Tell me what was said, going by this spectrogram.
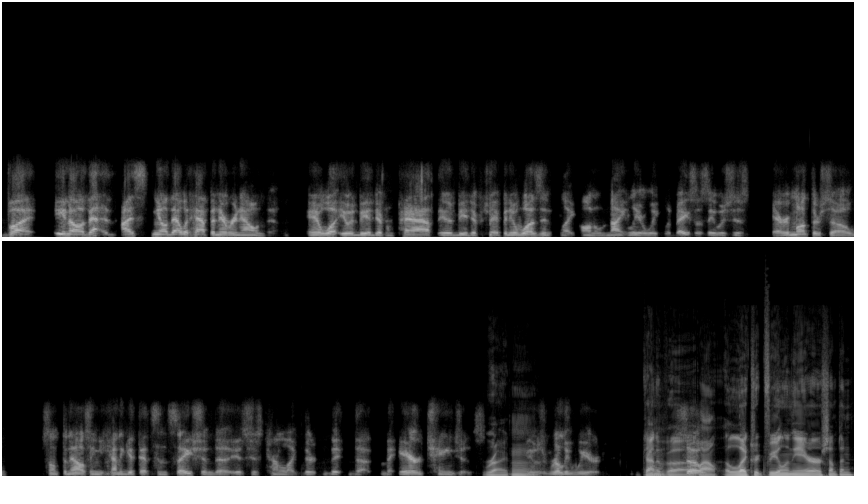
but you know that I, s- you know, that would happen every now and then. And what it would be a different path, it would be a different shape, and it wasn't like on a nightly or weekly basis. It was just every month or so, something else, and you kind of get that sensation that it's just kind of like there, the the the air changes. right. It Mm. was really weird. Kind of uh, So- Wow. electric feel in the air or something.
